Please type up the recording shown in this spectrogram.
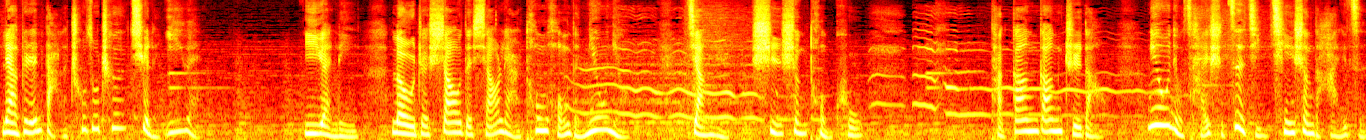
两个人打了出租车去了医院。医院里露着烧得小脸通红的妞妞，江宇失声痛哭。他刚刚知道，妞妞才是自己亲生的孩子，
